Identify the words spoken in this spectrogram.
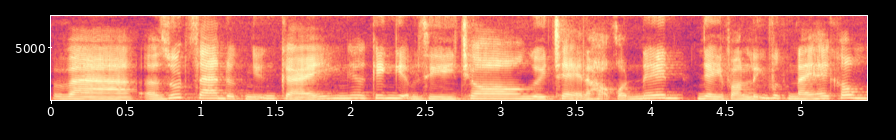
và uh, rút ra được những cái kinh nghiệm gì cho người trẻ là họ có nên nhảy vào lĩnh vực này hay không?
